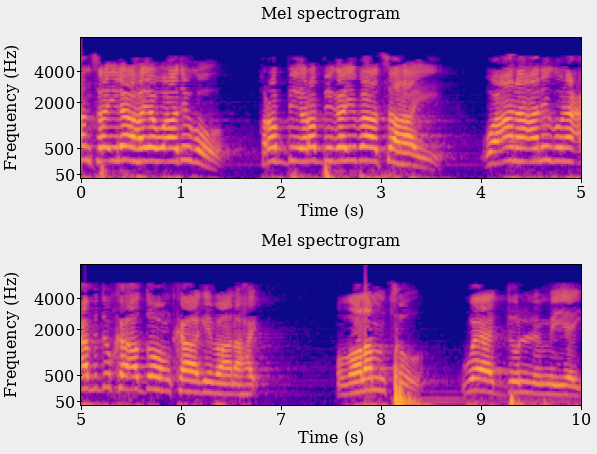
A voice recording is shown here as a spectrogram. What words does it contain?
anta ilaahayow adigu rabbii rabbigay baad tahay wa ana aniguna cabduka addoonkaagii baan ahay. Dalamtu waa dulmiyey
